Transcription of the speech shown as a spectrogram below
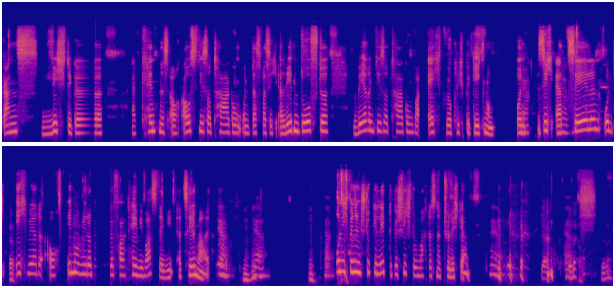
ganz wichtige Erkenntnis auch aus dieser Tagung. Und das, was ich erleben durfte während dieser Tagung, war echt wirklich Begegnung und ja. sich erzählen. Ja. Und ja. ich werde auch immer wieder gefragt, hey, wie war es denn? Wie, erzähl mal. Ja. Mhm. ja. Und ich bin ein Stück gelebte Geschichte und mache das natürlich gern. Ja, genau. genau.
